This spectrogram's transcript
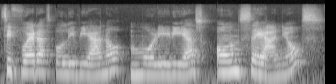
Si fueras boliviano, morirías 11 años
